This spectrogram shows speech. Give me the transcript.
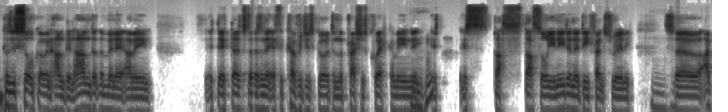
because it's sort of going hand in hand at the minute. I mean, it, it does, doesn't it? If the coverage is good and the pressure's quick, I mean, mm-hmm. it, it, it's that's that's all you need in a defense, really. Mm-hmm. So I'd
